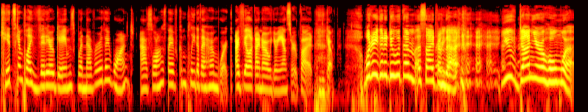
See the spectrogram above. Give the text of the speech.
kids can play video games whenever they want, as long as they've completed their homework? I feel like I know your answer, but go. what are you gonna do with them aside from that? You've done your homework,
